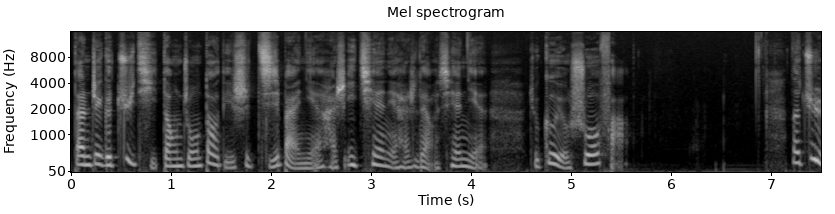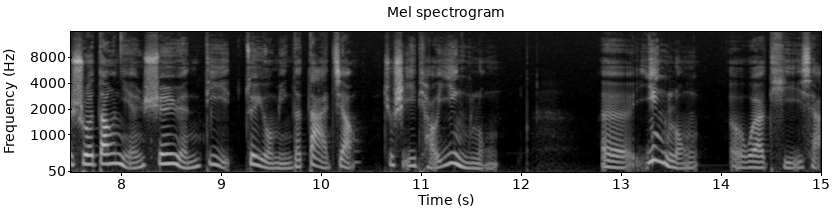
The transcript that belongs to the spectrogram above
但这个具体当中到底是几百年，还是一千年，还是两千年，就各有说法。那据说当年轩辕帝最有名的大将就是一条应龙。呃，应龙，呃，我要提一下，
